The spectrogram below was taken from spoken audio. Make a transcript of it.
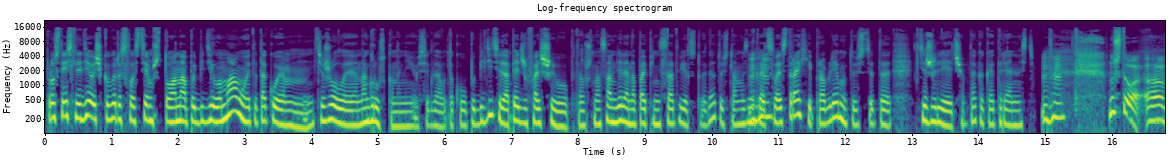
Просто если девочка выросла с тем, что она победила маму, это такая тяжелая нагрузка на нее всегда, вот такого победителя, опять же, фальшивого, потому что на самом деле она папе не соответствует, да, то есть там возникают угу. свои страхи и проблемы, то есть это тяжелее, чем да, какая-то реальность. Угу. Ну что, э,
